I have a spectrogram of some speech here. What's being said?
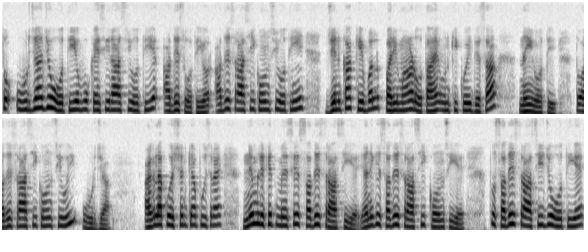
तो ऊर्जा जो होती है, वो कैसी राशि होती है? अधिस होती है। और अधिस राशि कौन सी होती है? जिनका केवल परिमाण होता है, उनकी कोई दिशा नहीं होती। तो अधिस राशि कौन सी हुई? ऊर्जा। अगला क्वेश्चन क्या पूछ रहा है? निम्नलिखित में से सदिश राशि है। यानी कि सदिश राशि कौन सी है? तो सदिश राशि जो होती है,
